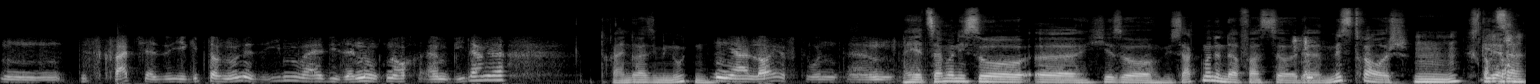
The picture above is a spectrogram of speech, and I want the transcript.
mh, Das ist Quatsch, also ihr gebt doch nur eine 7, weil die Sendung noch, ähm, wie lange? 33 Minuten. Ja, läuft und, ähm, Na, jetzt sei mal nicht so, äh, hier so, wie sagt man denn da fast so, der misstrauisch. Mhm. Es geht, Gibt's ja,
